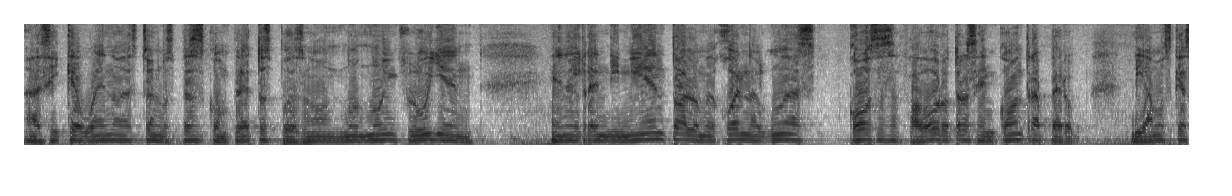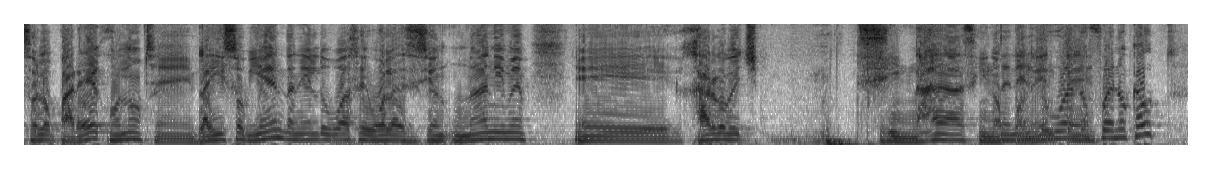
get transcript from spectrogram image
así que bueno, esto en los pesos completos pues no, no, no influyen en el rendimiento, a lo mejor en algunas cosas a favor, otras en contra, pero digamos que es solo parejo, ¿no? La hizo bien, Daniel Dubois llevó la decisión unánime, eh, Hargovich sin nada, sin ¿Daniel Dubois no fue knockout?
